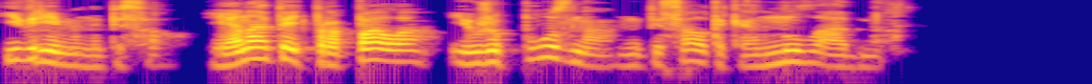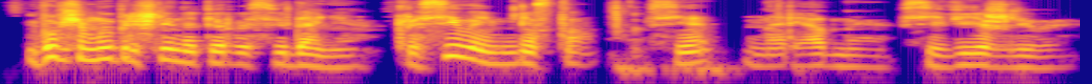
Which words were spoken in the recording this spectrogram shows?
И время написал. И она опять пропала, и уже поздно написала такая, ну ладно. В общем, мы пришли на первое свидание. Красивое место, все нарядные, все вежливые.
